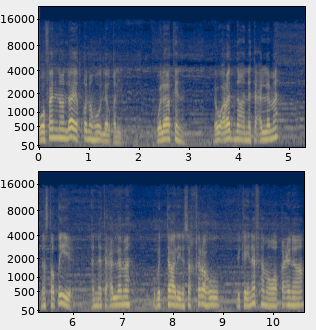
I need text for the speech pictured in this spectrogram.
هو فن لا يتقنه إلا القليل. ولكن لو أردنا أن نتعلمه نستطيع أن نتعلمه وبالتالي نسخره لكي نفهم واقعنا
